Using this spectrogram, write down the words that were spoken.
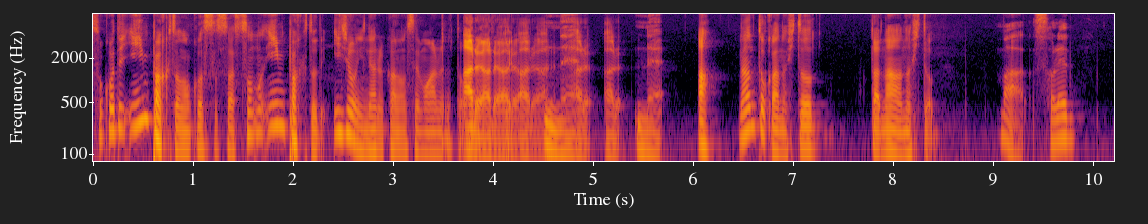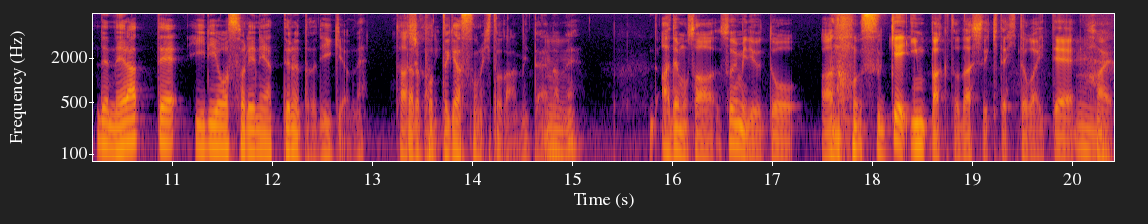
そこでインパクト残すとさそのインパクトで以上になる可能性もあるなとあるあるあるあるある、ね。あるある。ねあなんとかの人だなあの人。まあそれで狙って入りをそれにやってるんだったらいいけどね。ただ確かに。ポッドキャストの人だみたいなね、あでもさそういう意味で言うとあのすっげえインパクト出してきた人がいて、うん。はい。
